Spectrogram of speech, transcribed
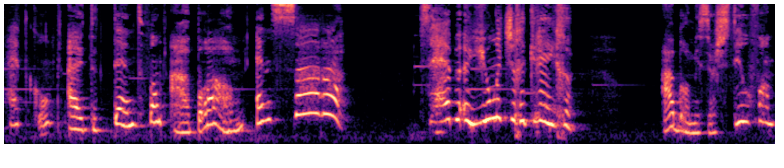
Het komt uit de tent van Abraham en Sarah. Ze hebben een jongetje gekregen. Abraham is er stil van.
